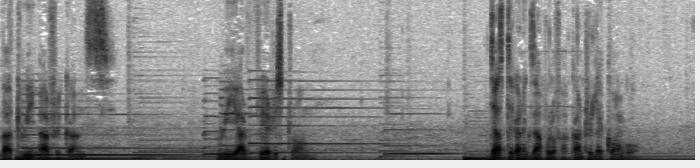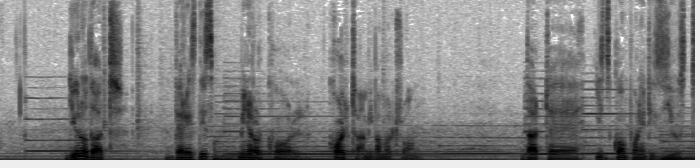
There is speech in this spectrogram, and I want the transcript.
that we Africans, we are very strong. Just take an example of a country like Congo. Do you know that there is this mineral called coltan, if I'm not wrong, that uh, its component is used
